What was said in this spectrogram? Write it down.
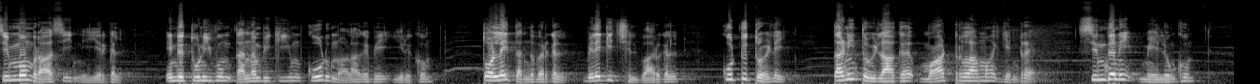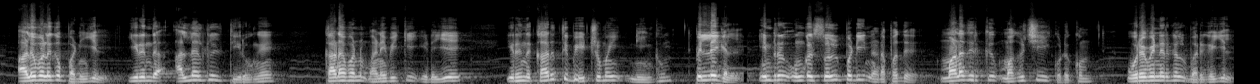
சிம்மம் ராசி நேயர்கள் இன்று துணிவும் தன்னம்பிக்கையும் கூடும் நாளாகவே இருக்கும். தொல்லை தந்தவர்கள் விலகிச் செல்வார்கள். கூட்டுத் தொழிலை தனி தொழிலாக மாற்றலாமா என்ற சிந்தனை மேலோங்கும். அலுவலக பணியில் இருந்த அல்லல்கள் தீருங்க. கணவன் மனைவிக்கு இடையே இருந்த கருத்து வேற்றுமை நீங்கும். பிள்ளைகள் இன்று உங்கள் சொல்படி நடப்பது மனதிற்கு மகிழ்ச்சியை கொடுக்கும். உறவினர்கள் வருகையில்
